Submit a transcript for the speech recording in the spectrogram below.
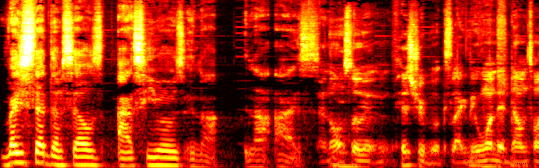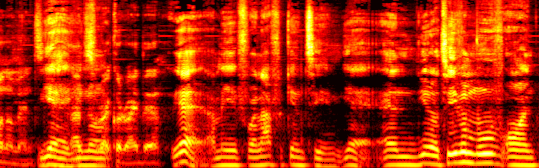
registered themselves as heroes in our in our eyes. And also in history books, like they won the down tournament. Yeah, you that's know. a record right there. Yeah, I mean, for an African team, yeah, and you know, to even move on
